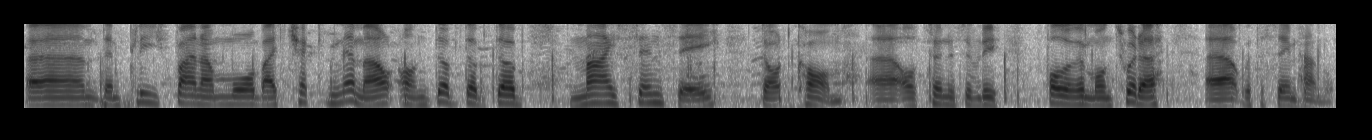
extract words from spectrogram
um, then please find out more by checking them out on www.mysensay.com. Uh, alternatively, follow them on Twitter uh, with the same handle.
